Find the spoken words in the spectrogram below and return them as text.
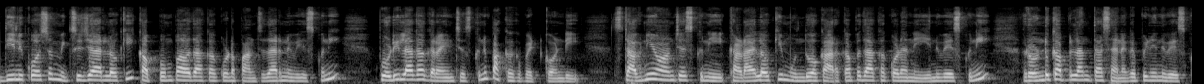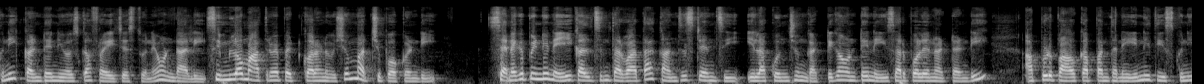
దీనికోసం మిక్సీ జార్లోకి కప్పు పావు దాకా కూడా పంచదారని వేసుకుని పొడిలాగా గ్రైండ్ చేసుకుని పక్కకు పెట్టుకోండి. స్టవ్ని ఆన్ చేసుకుని కడాయిలోకి ముందు ఒక అరకప్పు దాకా కూడా నెయ్యిని వేసుకుని రెండు కప్పులంతా శనగపిండిని వేసుకుని కంటిన్యూస్గా ఫ్రై చేస్తూనే ఉండాలి. సిమ్లో మాత్రమే పెట్టుకోవాలన్న విషయం మర్చిపోకండి. శనగపిండి నెయ్యి కలిసిన తర్వాత కన్సిస్టెన్సీ ఇలా కొంచెం గట్టిగా ఉంటే నెయ్యి సరిపోలేనట్టండి. అప్పుడు పావు కప్ అంత నెయ్యిని తీసుకుని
